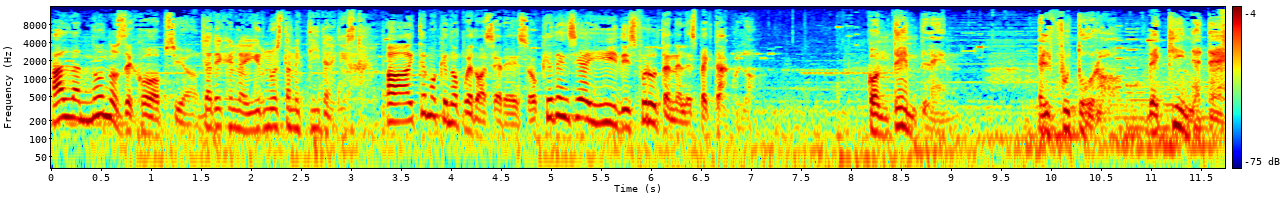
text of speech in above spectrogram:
Alan no nos dejó opción. Ya déjenla ir, no está metida en esto. Ay, temo que no puedo hacer eso. Quédense ahí y disfruten el espectáculo. Contemplen el futuro de Kinetec.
